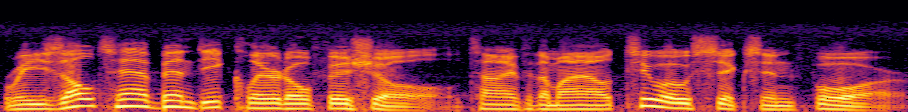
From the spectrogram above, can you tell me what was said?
Results have been declared official. Time for the mile 206 and 4.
